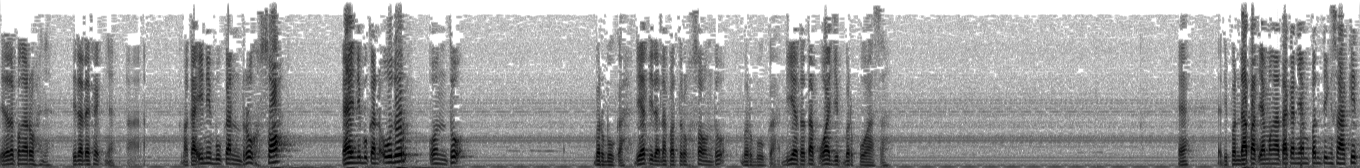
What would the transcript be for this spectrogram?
tidak ada pengaruhnya, tidak ada efeknya. Nah, maka ini bukan rukhsah Ya ini bukan udur untuk berbuka. Dia tidak dapat rukhsah untuk berbuka. Dia tetap wajib berpuasa. Ya. Jadi pendapat yang mengatakan yang penting sakit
